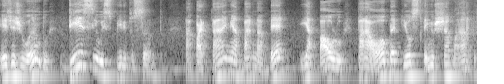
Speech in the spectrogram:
e jejuando, disse o Espírito Santo: Apartai-me a Barnabé e a Paulo para a obra que os tenho chamado.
